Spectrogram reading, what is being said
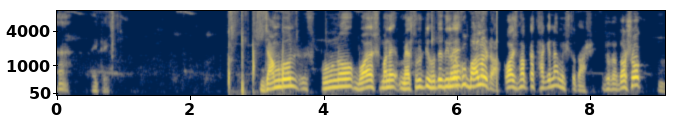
হ্যাঁ এইটাই। জামরুল পূর্ণ বয়স মানে ম্যাচুরিটি হতে দিলে খুব ভালো এটা। কষ ভাবটা থাকে না মিষ্টতা আসে। দাদা, দর্শক হুম।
